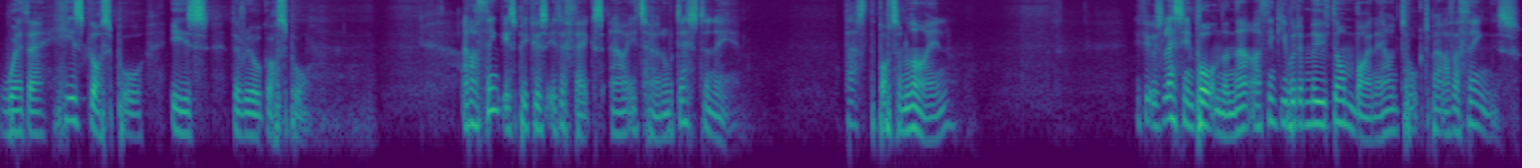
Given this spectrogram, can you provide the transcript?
whether his gospel is the real gospel? And I think it's because it affects our eternal destiny. That's the bottom line. If it was less important than that, I think he would have moved on by now and talked about other things.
